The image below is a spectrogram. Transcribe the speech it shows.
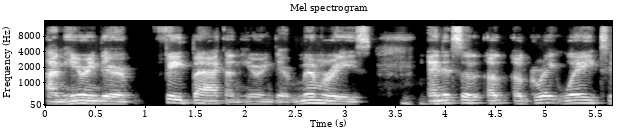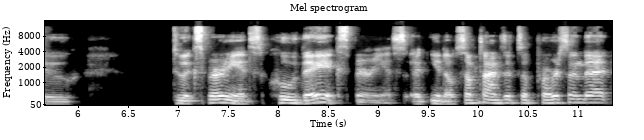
I'm hearing their feedback, I'm hearing their memories, mm-hmm. and it's a, a, a, great way to to experience who they experience. And, you know, sometimes it's a person that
